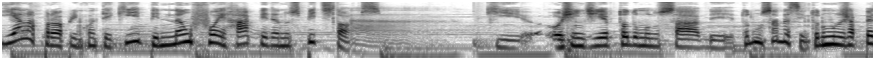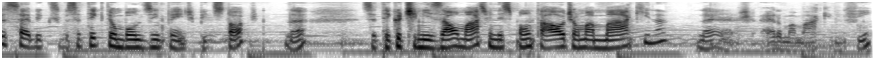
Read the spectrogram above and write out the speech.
e ela própria, enquanto equipe, não foi rápida nos pitstops. Que hoje em dia todo mundo sabe, todo mundo sabe assim, todo mundo já percebe que se você tem que ter um bom desempenho de pit stop, né? Você tem que otimizar ao máximo, e nesse ponto a Audi é uma máquina, né? Era uma máquina, enfim.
